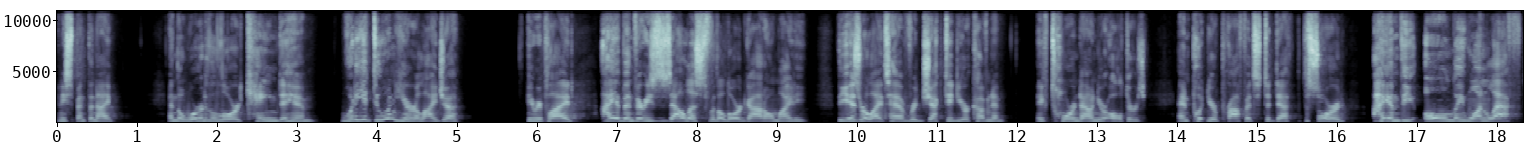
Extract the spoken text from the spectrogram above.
and he spent the night. And the word of the Lord came to him. What are you doing here, Elijah? He replied, I have been very zealous for the Lord God Almighty. The Israelites have rejected your covenant. They've torn down your altars and put your prophets to death with the sword. I am the only one left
